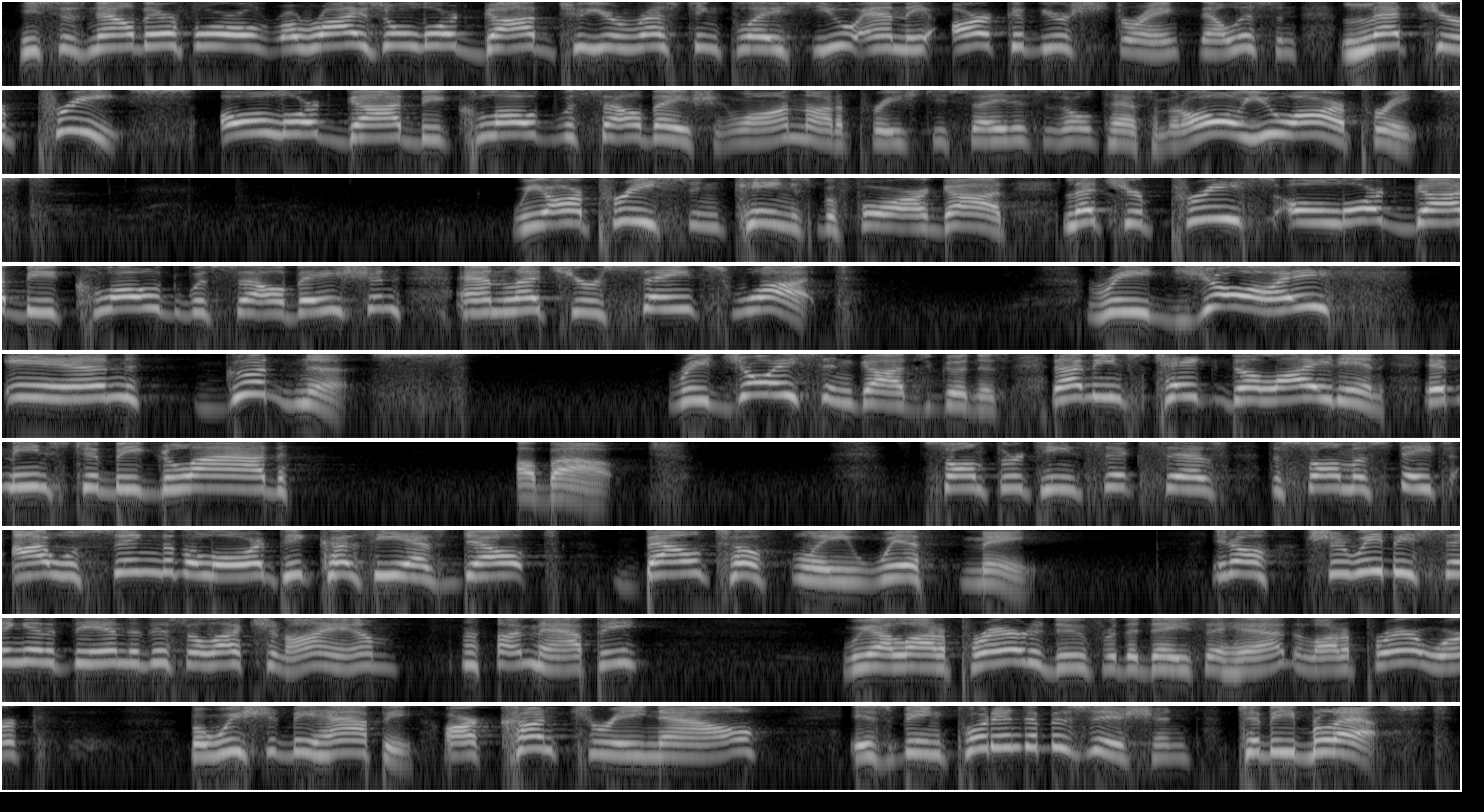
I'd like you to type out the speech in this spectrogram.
he says, Now therefore arise, O Lord God, to your resting place, you and the ark of your strength. Now listen, let your priests, O Lord God, be clothed with salvation. Well, I'm not a priest, you say. This is Old Testament. Oh, you are a priest. We are priests and kings before our God. Let your priests, O Lord God, be clothed with salvation, and let your saints what? Rejoice in goodness. Rejoice in God's goodness. That means take delight in. It means to be glad about. Psalm 13:6 says, the psalmist states, "I will sing to the Lord because he has dealt bountifully with me. You know, should we be singing at the end of this election? I am. I'm happy. We got a lot of prayer to do for the days ahead, a lot of prayer work, but we should be happy. Our country now is being put into position to be blessed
